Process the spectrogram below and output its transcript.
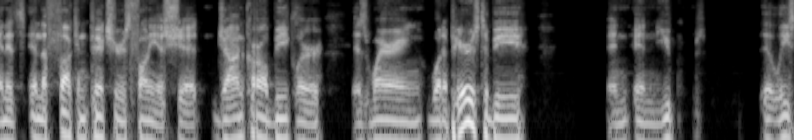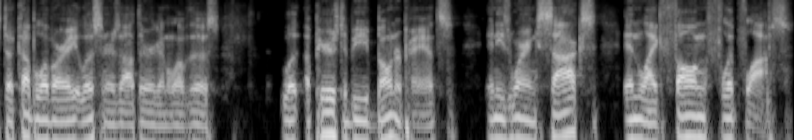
and it's in the fucking picture is funny as shit. John Carl Buechler is wearing what appears to be, and and you, at least a couple of our eight listeners out there are gonna love this. What appears to be boner pants, and he's wearing socks and like thong flip flops,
